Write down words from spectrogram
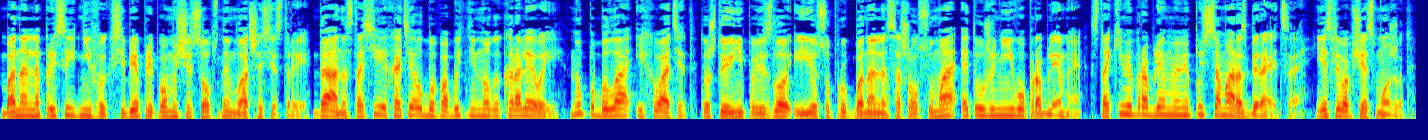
банально присоединив их к себе при помощи собственной младшей сестры. Да, Анастасия хотела бы побыть немного королевой, но побыла и хватит. То, что ей не повезло и ее супруг банально сошел с ума, это уже не его проблемы. С такими проблемами пусть сама разбирается, если вообще сможет.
